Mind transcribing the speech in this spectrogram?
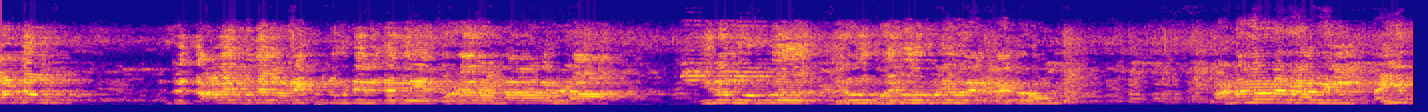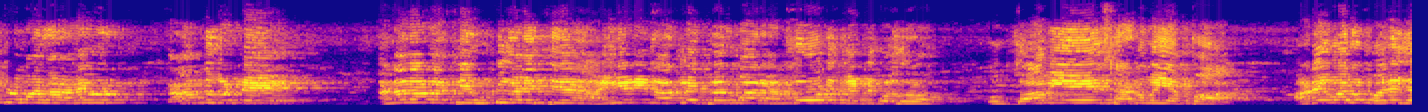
ஆண்டும் இன்று காலை முதல் நடைபெற்றுக் கொண்டிருக்கிறது தொடர் அன்னதான விழா. இரவு ஒன்பது இரவு பதினோரு மணி வரை நடைபெறும். அன்னதான விழாவில் ஐயப்பெருமாள் அனைவரும் கலந்து கொண்டு அன்னதானத்தை உண்டு கழித்து ஐயனின் அருளை பெருமாறு அன்போடு கேட்டுக்கொள்கிறோம். உன் சுவாமியே சரணமையப்பா அனைவரும் வருக.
